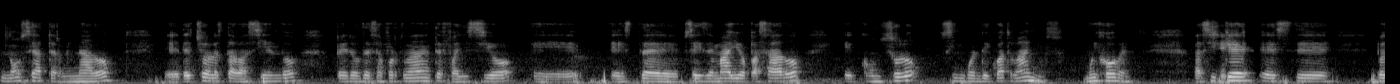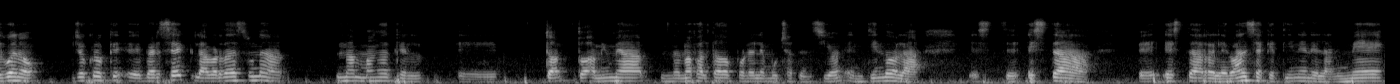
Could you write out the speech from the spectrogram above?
no se ha terminado, eh, de hecho lo estaba haciendo, pero desafortunadamente falleció eh, este 6 de mayo pasado con solo 54 años, muy joven. Así que, este, pues bueno, yo creo que Berserk, la verdad es una una manga que eh, a mí me ha, me ha faltado ponerle mucha atención. Entiendo la, este, esta, eh, esta relevancia que tiene en el anime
